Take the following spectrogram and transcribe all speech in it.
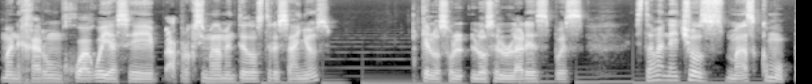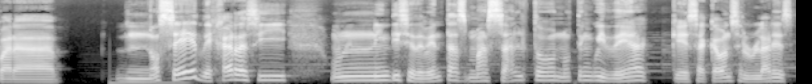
manejar un Huawei hace aproximadamente 2-3 años, que los, los celulares pues estaban hechos más como para, no sé, dejar así un índice de ventas más alto, no tengo idea, que sacaban celulares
